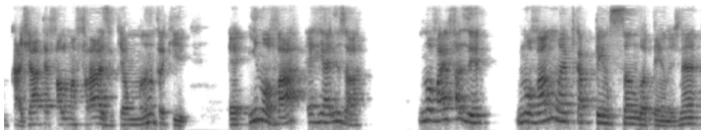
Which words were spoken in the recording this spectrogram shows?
o Cajá até fala uma frase que é um mantra que é inovar é realizar. Inovar é fazer. Inovar não é ficar pensando apenas, né?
